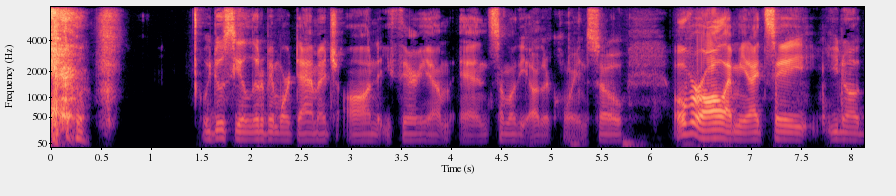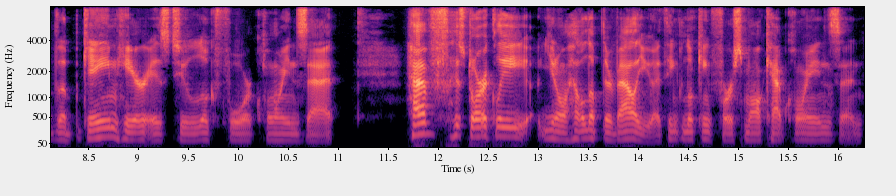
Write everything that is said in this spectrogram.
we do see a little bit more damage on Ethereum and some of the other coins. So overall, I mean, I'd say you know the game here is to look for coins that have historically, you know, held up their value. I think looking for small cap coins and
